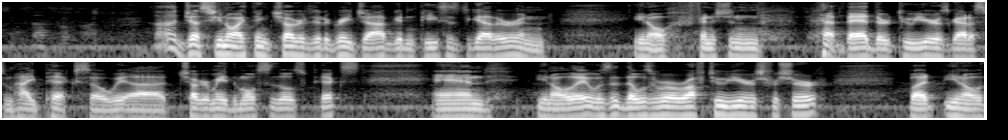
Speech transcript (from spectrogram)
success so far? Uh, just you know, I think Chugger did a great job getting pieces together, and you know, finishing bad there two years got us some high picks. So we, uh, Chugger made the most of those picks, and you know, it was those were a rough two years for sure. But you know,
